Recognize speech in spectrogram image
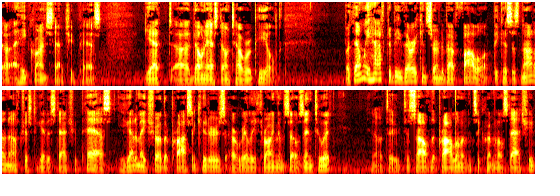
uh, a hate crime statute passed, get uh, Don't Ask, Don't Tell repealed. But then we have to be very concerned about follow up because it's not enough just to get a statute passed. You got to make sure the prosecutors are really throwing themselves into it, you know, to, to solve the problem if it's a criminal statute.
